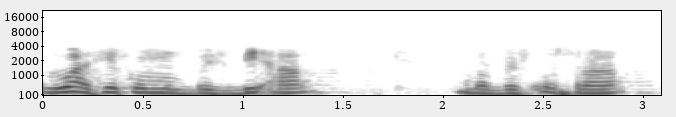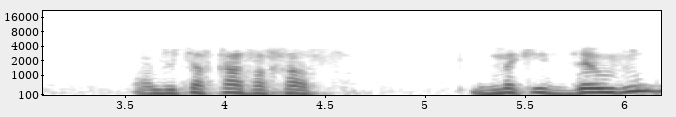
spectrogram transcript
كل واحد يكون مربي في بيئة مربي في أسرة وعنده ثقافة خاصة. لما كيتزوجوا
